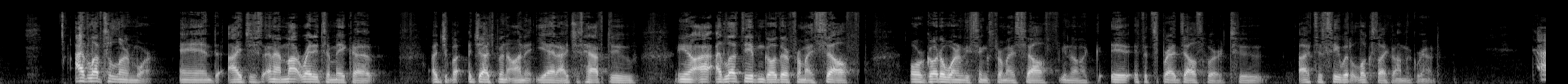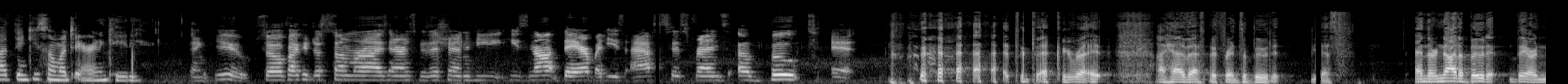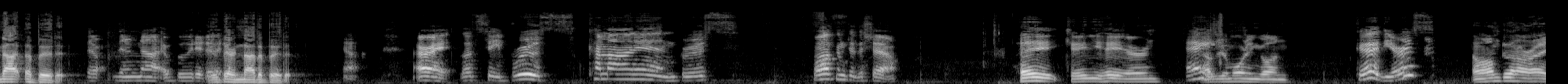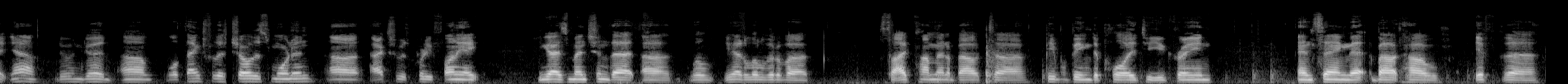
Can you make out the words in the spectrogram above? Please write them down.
I'd love to learn more, and I just and I'm not ready to make a a, ju- a judgment on it yet. I just have to, you know, I, I'd love to even go there for myself or go to one of these things for myself. You know, like if it spreads elsewhere to uh, to see what it looks like on the ground. Uh, thank you so much, Aaron and Katie. Thank you. So if I could just summarize Aaron's position, he he's not there, but he's asked his friends about it. That's exactly right. I have asked my friends about it. Yes, and they're not about it. They are not about it. They're they're not about it. They're not about it. Yeah. All right. Let's see. Bruce, come on in. Bruce, welcome to the show. Hey, Katie. Hey, Aaron. Hey. How's your morning going? Good. Yours? Oh, I'm doing all right. Yeah, doing good. Um, well, thanks for the show this morning. Uh, actually, it was pretty funny. I, you guys mentioned that. Uh, well, you had a little bit of a side comment about uh, people being deployed to Ukraine, and saying that about how if the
